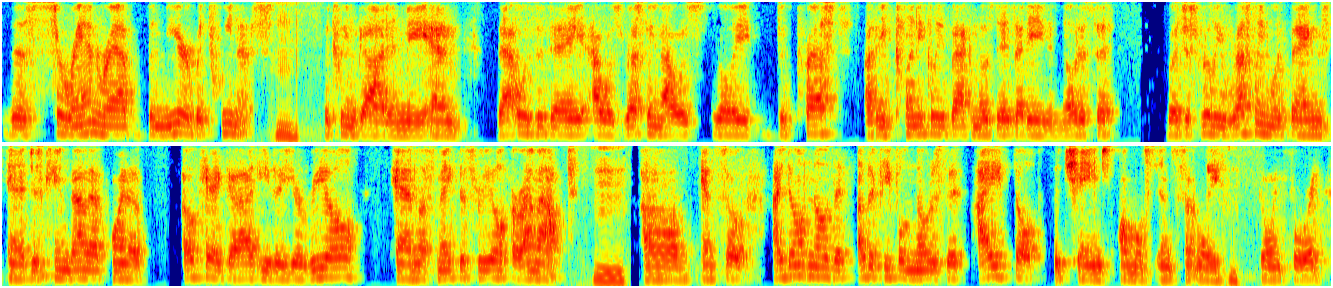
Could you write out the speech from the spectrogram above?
this saran wrap veneer between us, hmm. between God and me. And that was the day I was wrestling. I was really depressed. I think clinically back in those days, I didn't even notice it, but just really wrestling with things. And it just came down to that point of, okay, God, either you're real and let's make this real or I'm out. Mm. Um, and so I don't know that other people noticed it. I felt the change almost instantly hmm. going forward.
